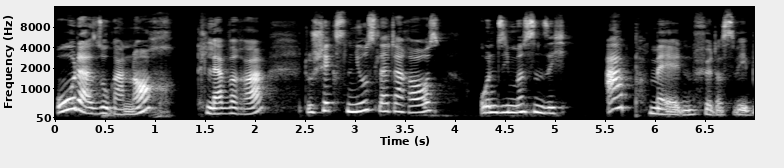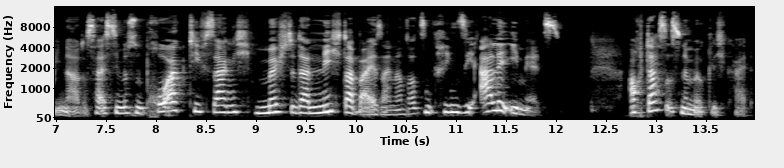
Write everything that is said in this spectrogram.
Oder sogar noch cleverer, du schickst ein Newsletter raus und Sie müssen sich abmelden für das Webinar. Das heißt, Sie müssen proaktiv sagen, ich möchte da nicht dabei sein. Ansonsten kriegen Sie alle E-Mails. Auch das ist eine Möglichkeit.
